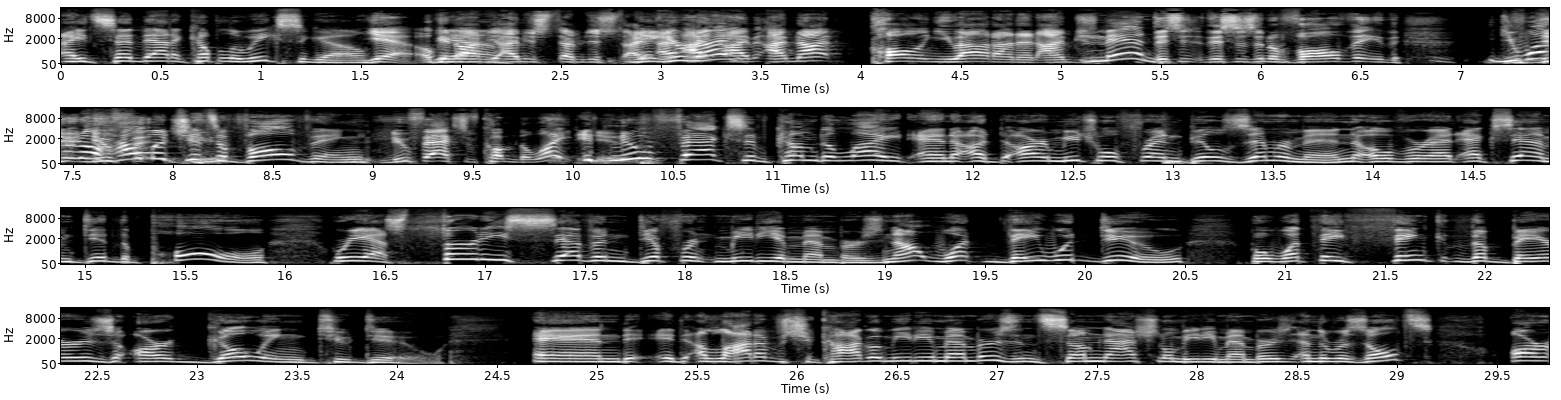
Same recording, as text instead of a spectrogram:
I said that a couple of weeks ago. Yeah. Okay. No, I'm, I'm just. I'm just. I, you're I, right. I, I'm not calling you out on it. I'm just. Man. this is this is an evolving. You want to know how fa- much it's evolving? New facts have come to light. Dude. New facts have come to light, and uh, our mutual friend Bill Zimmerman over at XM did the poll where he asked 37 different media members not what they would do, but what they think the Bears are going to do. And it, a lot of Chicago media members and some national media members, and the results are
